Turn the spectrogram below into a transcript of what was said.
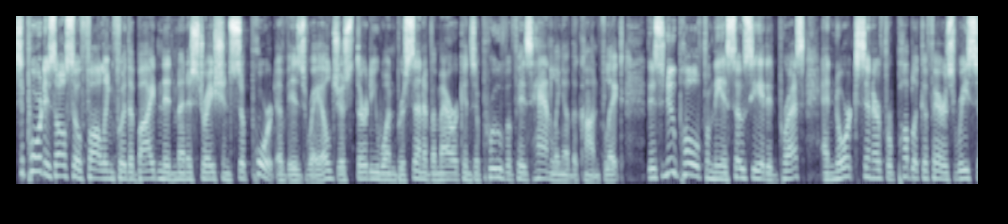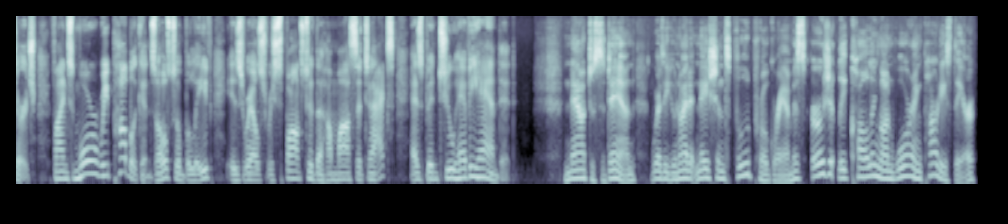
Support is also falling for the Biden administration's support of Israel. Just 31% of Americans approve of his handling of the conflict. This new poll from the Associated Press and NORC Center for Public Affairs Research finds more Republicans also believe Israel's response to the Hamas attacks has been too heavy handed. Now to Sudan, where the United Nations Food Program is urgently calling on warring parties there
